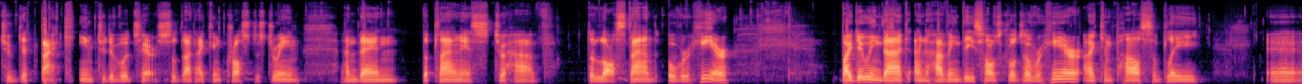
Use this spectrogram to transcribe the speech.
to get back into the woods here so that I can cross the stream and then the plan is to have the last stand over here by doing that and having these half squads over here, I can possibly uh,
